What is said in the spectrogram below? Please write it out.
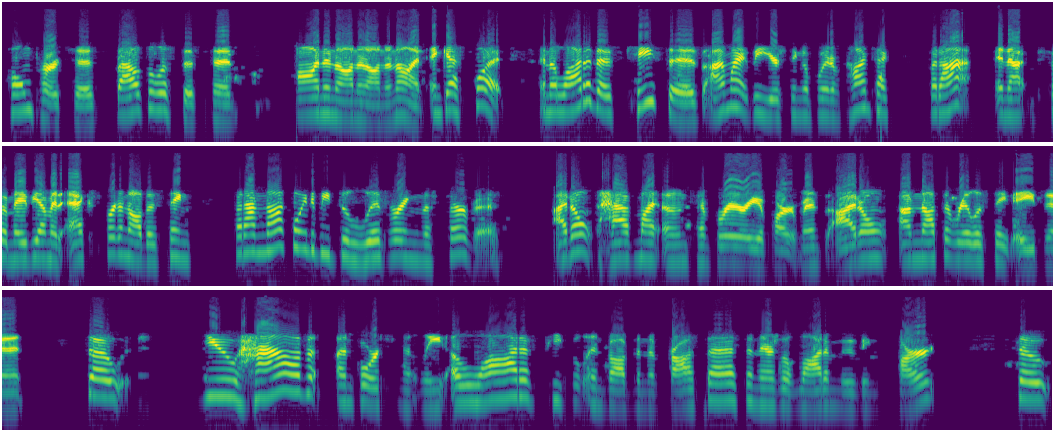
home purchase, spousal assistance, on and on and on and on. And guess what? In a lot of those cases, I might be your single point of contact, but I, and I, so maybe I'm an expert in all those things, but I'm not going to be delivering the service. I don't have my own temporary apartments. I don't, I'm not the real estate agent. So you have, unfortunately, a lot of people involved in the process and there's a lot of moving parts. So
